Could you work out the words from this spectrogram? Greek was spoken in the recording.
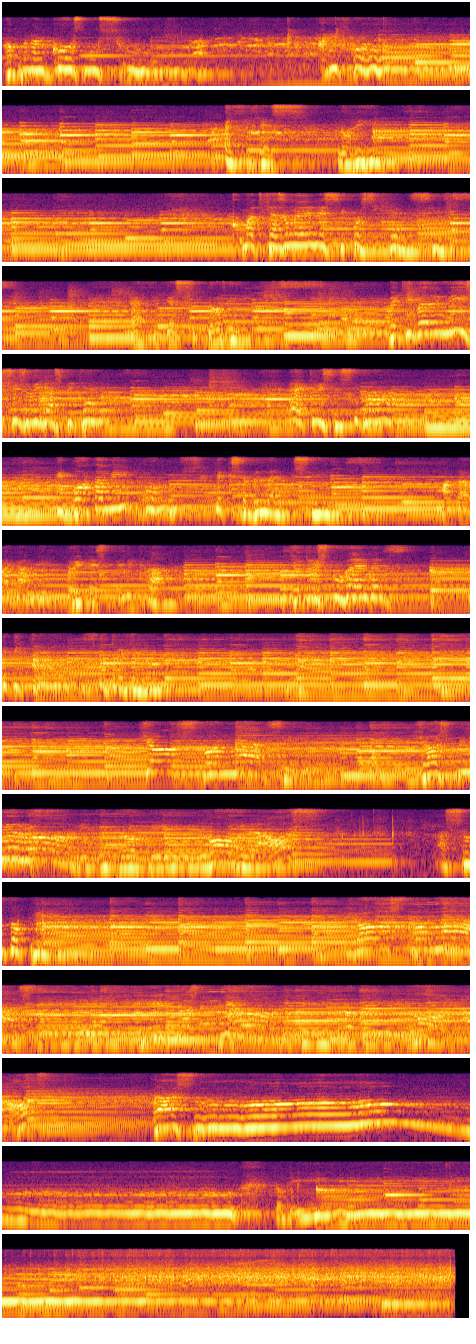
από έναν κόσμο σου. Κρυφό. Έφυγες νωρίς κομματιασμένες υποσχέσεις. Έφυγες νωρίς με κυβερνήσεις βιαστικές. Έκλεισε σιγά την πόρτα μήπως και ξεμπλέξεις. Μανταραγάνι βρήκες τελικά Δυο-τρεις κουβέντες επιτέλους του τρεφινού Ποιος φωνάζει, ποιος πληρώνει την τροπή Ο λαός θα σου το πει. Ποιος πληρώνει την τροπή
